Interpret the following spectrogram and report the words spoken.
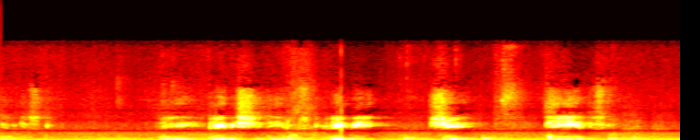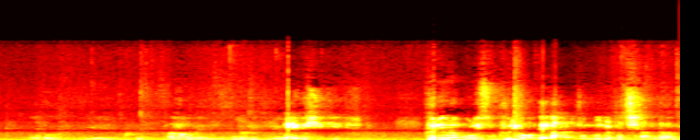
이렇게 쓸게. A, A, B, C, D라고 쓸게. A, B, C, D 이렇게 쓸게. 어, 이게 사방면 이렇게 풀리고 A, B, C, D 이렇게 쓸게. 그림을 모르겠으면 그려. 내가 아는 정보들 다 칠한 다음에.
